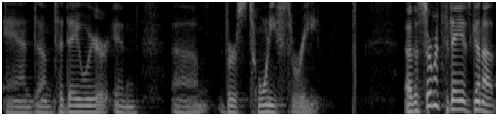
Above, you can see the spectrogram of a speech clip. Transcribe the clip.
And um, today we're in um, verse 23. Uh, the sermon today is going to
